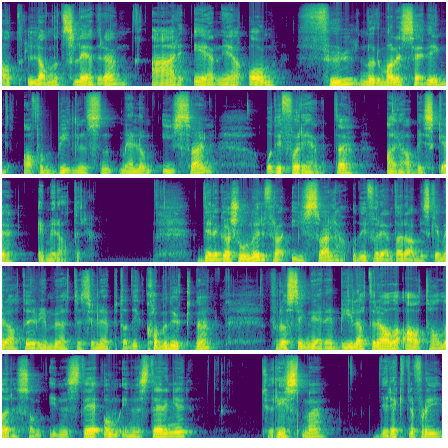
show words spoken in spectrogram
at landets ledere er enige om full normalisering av forbindelsen mellom Israel og De forente arabiske emirater. Delegasjoner fra Israel og De forente arabiske emirater vil møtes i løpet av de kommende ukene for å signere bilaterale avtaler om investeringer, turisme, direktefly,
